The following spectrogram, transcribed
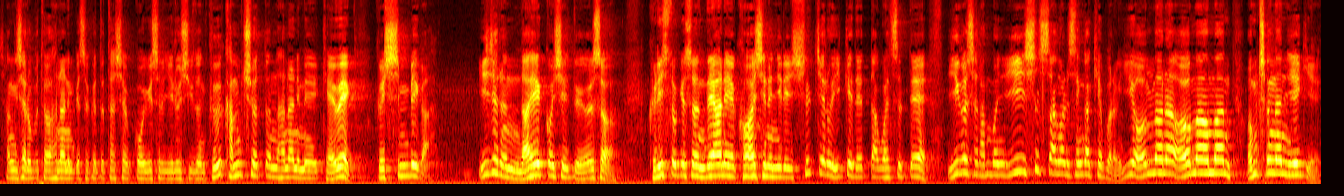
창세로부터 하나님께서 그 뜻하셨고 이것을 이루시던 그 감추었던 하나님의 계획, 그 신비가 이제는 나의 것이 되어서 그리스도께서 내 안에 거하시는 일이 실제로 있게 됐다고 했을 때 이것을 한번 이 실상을 생각해 보라. 이게 얼마나 어마어마한 엄청난 얘기예요.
